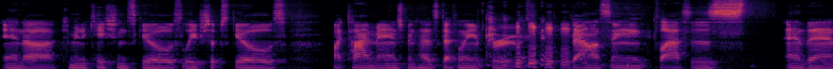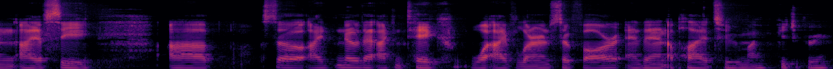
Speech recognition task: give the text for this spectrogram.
in uh, communication skills, leadership skills. My time management has definitely improved, balancing classes and then IFC. Uh, so I know that I can take what I've learned so far and then apply it to my future career.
